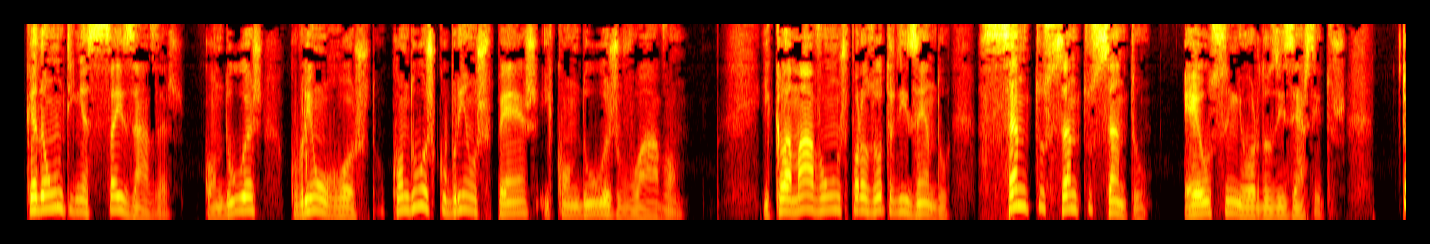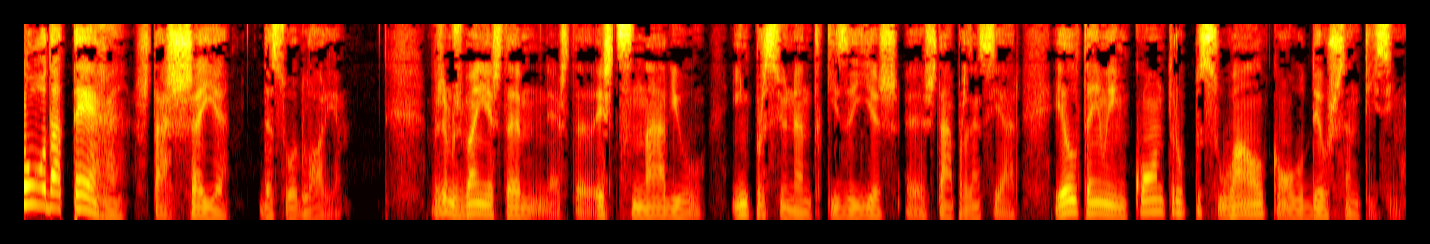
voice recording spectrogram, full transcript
Cada um tinha seis asas. Com duas cobriam o rosto, com duas cobriam os pés e com duas voavam e clamavam uns para os outros dizendo, Santo, Santo, Santo é o Senhor dos Exércitos. toda a terra está cheia da sua glória. Vejamos bem esta, esta, este cenário impressionante que Isaías uh, está a presenciar. Ele tem um encontro pessoal com o Deus Santíssimo.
